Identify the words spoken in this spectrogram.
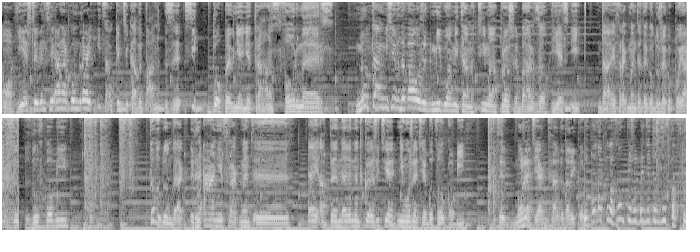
O, jeszcze więcej Anacondraj i całkiem ciekawy pan z Seed. Dopełnienie Transformers. No tak mi się wydawało, że migła mi tam Chima, proszę bardzo, jest i dalej fragmenty tego dużego pojazdu. Znów Kobi. To wygląda jak realnie fragment. Yy... Ej, a ten element kojarzycie? Nie możecie, bo to Kobi. Znaczy, możecie jakby, ale to dalej Kobi. No bo na która wątpię, że będzie ten zestaw tu.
